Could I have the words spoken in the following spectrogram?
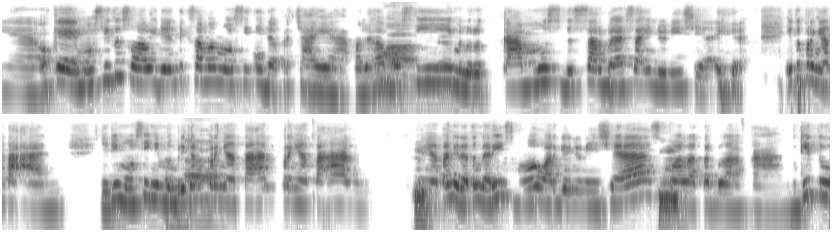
Ya, oke. Mosi itu selalu identik sama Mosi tidak percaya. Padahal Wah, Mosi benar. menurut Kamus Besar Bahasa Indonesia, iya, itu pernyataan. Jadi Mosi ingin memberikan pernyataan-pernyataan. Pernyataan yang datang dari semua warga Indonesia, semua Hmm. latar belakang. Begitu.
